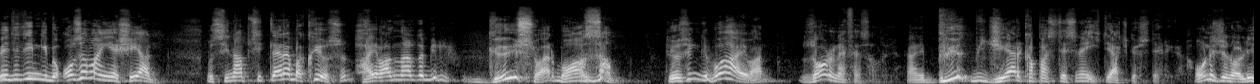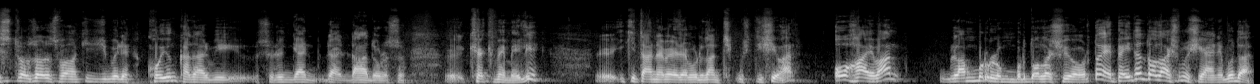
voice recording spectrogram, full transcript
Ve dediğim gibi o zaman yaşayan bu sinapsitlere bakıyorsun. Hayvanlarda bir göğüs var muazzam. Diyorsun ki bu hayvan zor nefes alıyor. Yani büyük bir ciğer kapasitesine ihtiyaç gösteriyor. Onun için o Lystrosaurus falan ki böyle koyun kadar bir sürüngen daha doğrusu e, kök memeli. E, iki tane böyle buradan çıkmış dişi var. O hayvan lambur lumbur dolaşıyor orada. Epey de dolaşmış yani. Bu da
